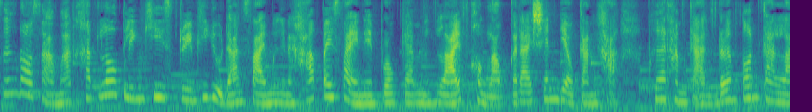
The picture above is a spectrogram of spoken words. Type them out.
ซึ่งเราสามารถคัดลอกลิงก์คีย์สตรีมที่อยู่ด้านซ้ายมือนะคะ ไปใส่ในโปรแกรมไลฟ์ของเราก็ได้เช่นเดียวกันค่ะ เพื่อทำการเริ่มต้นการไล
